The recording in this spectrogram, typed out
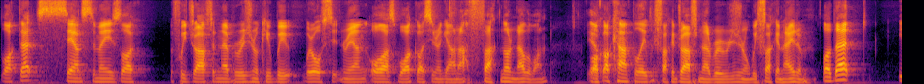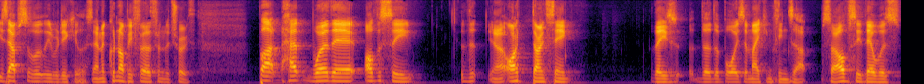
like that sounds to me is like if we drafted an Aboriginal kid, we, we're all sitting around, all us white guys sitting around going, oh, fuck, not another one. Like, I can't believe we fucking drafted an Aboriginal. We fucking hate him. Like, that is absolutely ridiculous. And it could not be further from the truth. But had, were there obviously, the, you know, I don't think these the, the boys are making things up. So obviously there was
